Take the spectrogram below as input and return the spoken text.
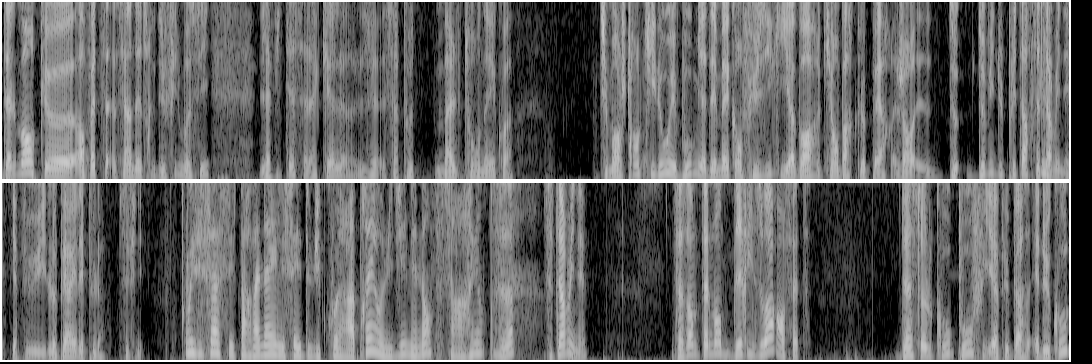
tellement que, en fait, c'est- c'est un des trucs du film aussi, la vitesse à laquelle le- ça peut mal tourner, quoi tu manges tranquillou et boum, il y a des mecs en fusil qui, embarquent le père. Genre deux, deux minutes plus tard, c'est terminé. Y a plus, le père, il est plus là, c'est fini. Oui, c'est ça, c'est Parvana, il essaye de lui courir après. On lui dit Mais non, ça sert à rien. C'est ça, c'est terminé. Ça semble tellement dérisoire en fait. D'un seul coup, pouf, il y a plus personne. Et du coup,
